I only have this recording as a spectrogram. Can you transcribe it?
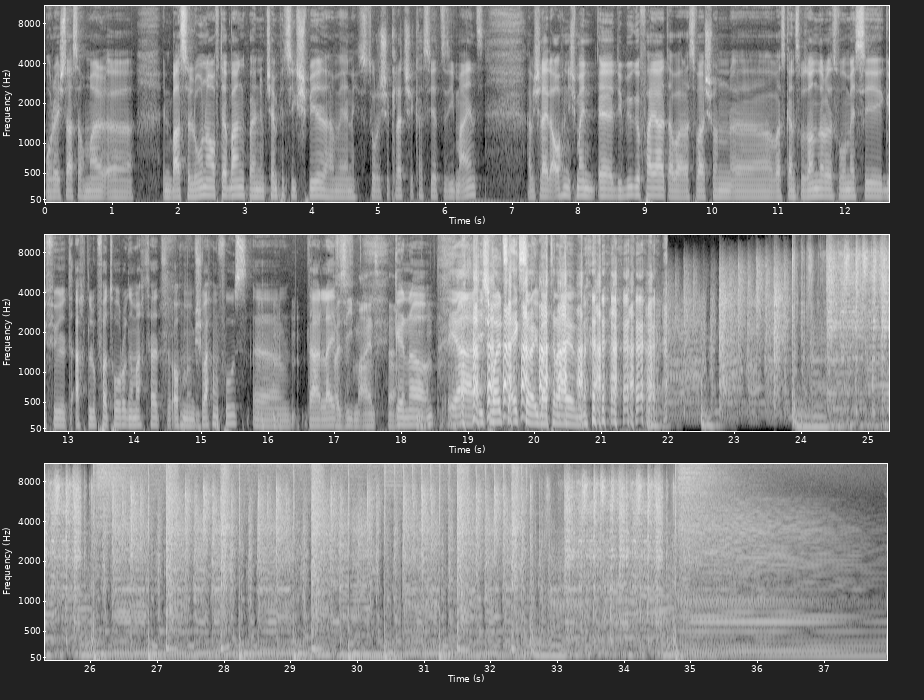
Oder ich saß auch mal äh, in Barcelona auf der Bank bei einem Champions League-Spiel. Da haben wir eine historische Klatsche kassiert, 7-1. Habe ich leider auch nicht mein äh, Debüt gefeiert, aber das war schon äh, was ganz Besonderes, wo Messi gefühlt acht Lupfertore gemacht hat, auch mit dem schwachen Fuß. Äh, da live. Bei 7-1. Ja. Genau. Mhm. Ja, ich wollte es extra übertreiben.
